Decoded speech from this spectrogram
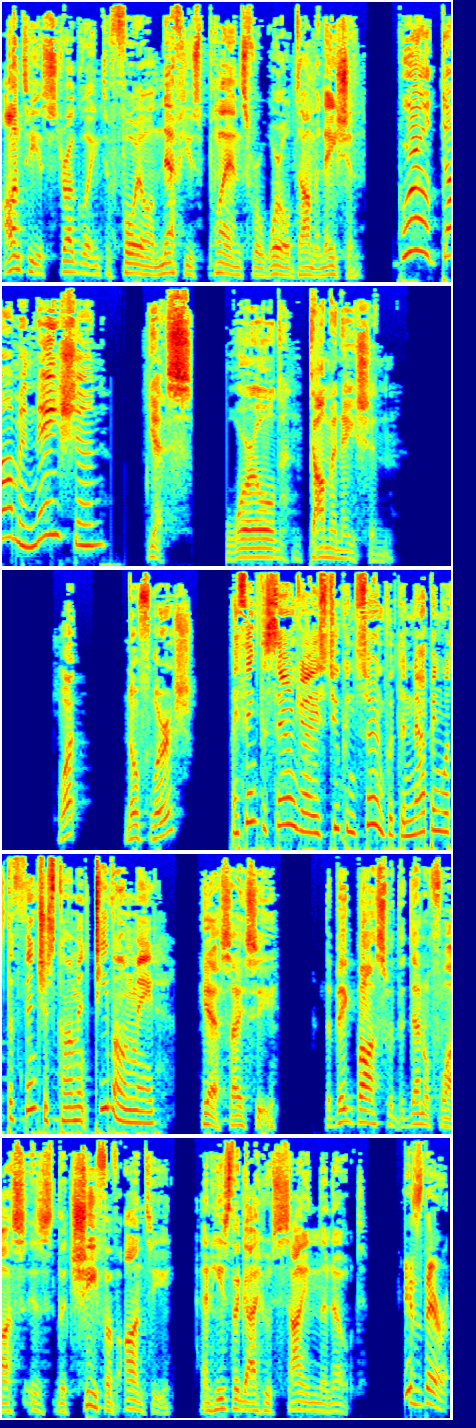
Auntie is struggling to foil Nephew's plans for world domination. World domination? Yes, world domination. What? No flourish? I think the sound guy is too concerned with the napping with the Finches comment T-Bone made. Yes, I see. The big boss with the dental floss is the chief of Auntie, and he's the guy who signed the note. Is there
